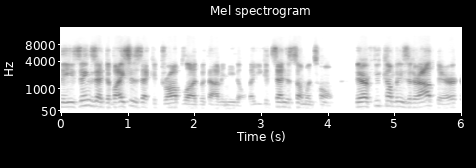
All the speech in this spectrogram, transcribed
These things that devices that could draw blood without a needle that you could send to someone's home. There are a few companies that are out there.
